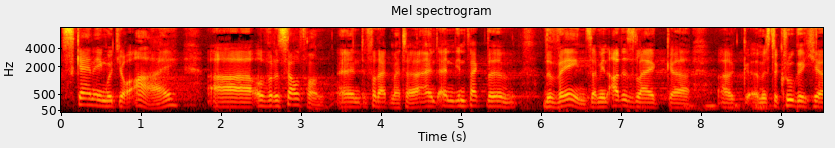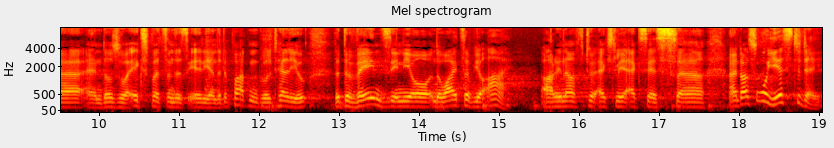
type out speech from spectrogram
scanning with your eye uh, over a cell phone, and for that matter. And, and in fact, the, the veins, I mean, others like uh, uh, Mr. Kruger here and those who are experts in this area in the department will tell you that the veins in, your, in the whites of your eye are enough to actually access. Uh, and I saw yesterday,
